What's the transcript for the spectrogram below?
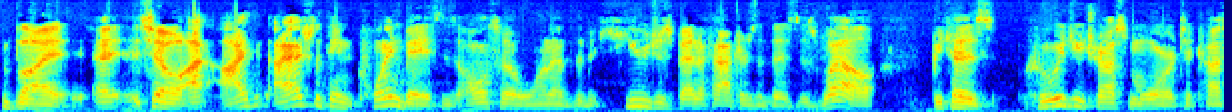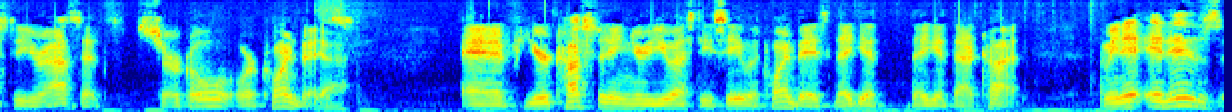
but uh, so I, I, I actually think Coinbase is also one of the hugest benefactors of this as well because who would you trust more to custody your assets, Circle or Coinbase? Yeah. And if you're custodying your USDC with Coinbase, they get they get that cut. I mean, it, it is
